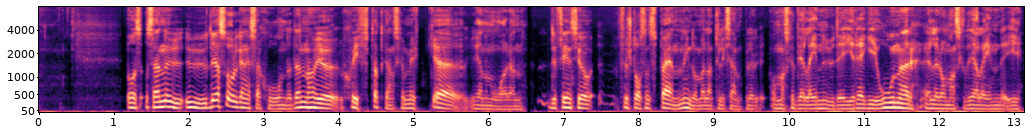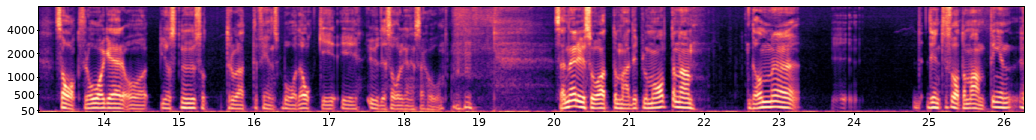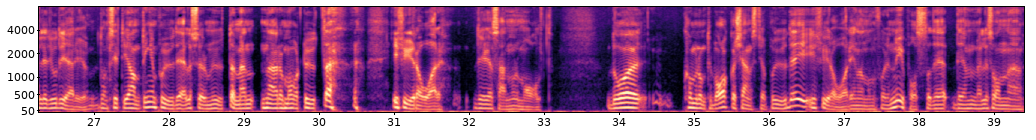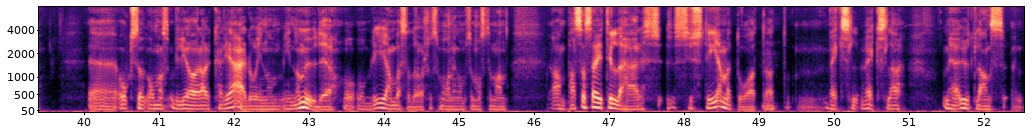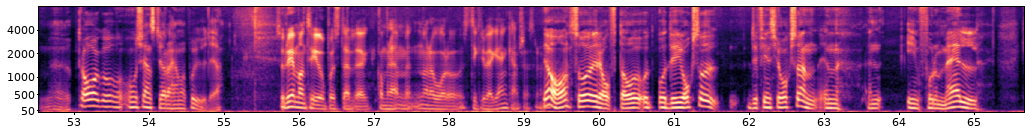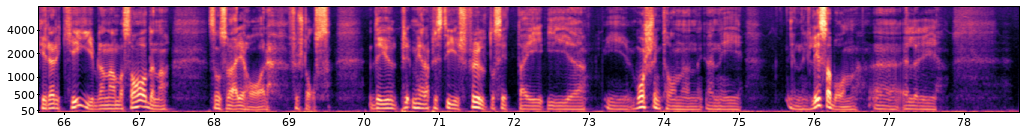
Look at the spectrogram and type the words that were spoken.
Och, och sen UDs organisation då, den har ju skiftat ganska mycket genom åren. Det finns ju förstås en spänning då mellan till exempel om man ska dela in UD i regioner eller om man ska dela in det i sakfrågor och just nu så tror att det finns både och i, i UDs organisation. Mm. Sen är det ju så att de här diplomaterna de eh, det är inte så att de antingen, eller jo det är det ju, de sitter ju antingen på UD eller så är de ute. Men när de har varit ute i fyra år, det är så här normalt. Då kommer de tillbaka och tjänstgör på UD i, i fyra år innan de får en ny post. Så det, det är en väldigt sån eh, också om man vill göra karriär då inom, inom UD och, och, bli ambassadör så småningom så måste man anpassa sig till det här systemet då att, mm. att växla, växla med utlandsuppdrag och, och tjänstgöra hemma på UD. Så då är man tre år på ett ställe, kommer hem några år och sticker iväg igen kanske? Så ja, så är det ofta och, och, och, det, är också, det finns ju också en, en, en informell hierarki bland ambassaderna som Sverige har förstås det är ju mera prestigefyllt att sitta i, i, i Washington än, än, i, än i Lissabon eh, eller i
